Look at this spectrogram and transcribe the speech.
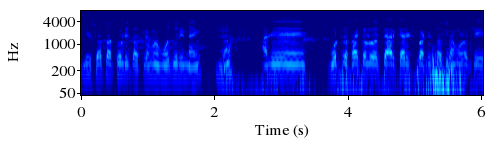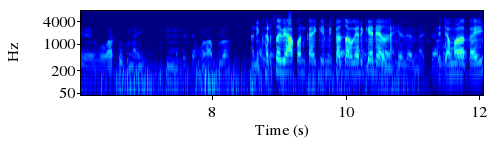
मी स्वतः तोडीत असल्यामुळे मजुरी नाही. हं. हं. आणि मोटरसायकलवर चार कॅरेट पाठीत असल्यामुळं ते वाहतूक नाही. त्याच्यामुळं आपलं आणि खर्च बी आपण काही केमिकलचा वगैरे केलेला नाही. केलेलं नाही. त्याच्यामुळं काही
